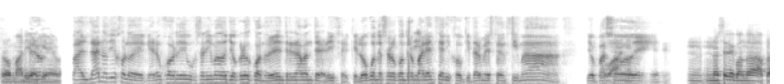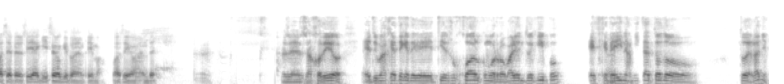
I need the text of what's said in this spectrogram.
Romario Pero el- Valdano dijo lo de que era un jugador de dibujos animados, yo creo, cuando él entrenaba en Tenerife. Que luego cuando se lo encontró en. Valencia dijo, quitarme esto encima, yo paso Guau. de... No sé de cuándo la frase, pero sí, aquí se lo quitó de encima, básicamente. No sé, nos ha jodido. Eh, tú imagínate que te- tienes un jugador como Romario en tu equipo, es que te Mm. dinamita todo, todo el año.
